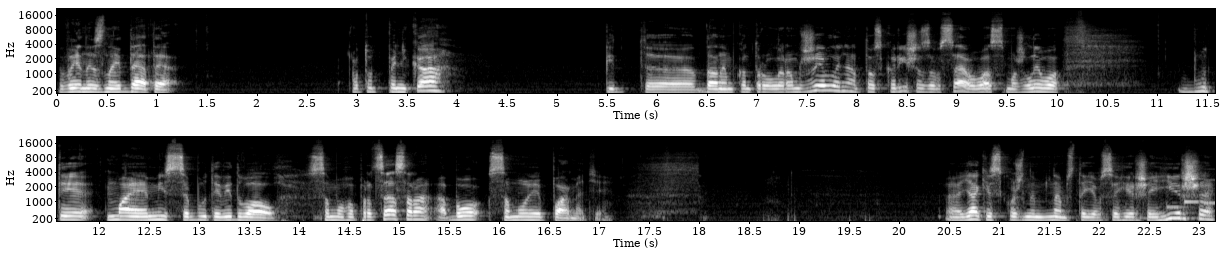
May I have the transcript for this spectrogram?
ви не знайдете отут пенька під е, даним контролером живлення, то, скоріше за все, у вас можливо бути, має місце бути відвал самого процесора або самої пам'яті. Е, Якість з кожним днем стає все гірше і гірше.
